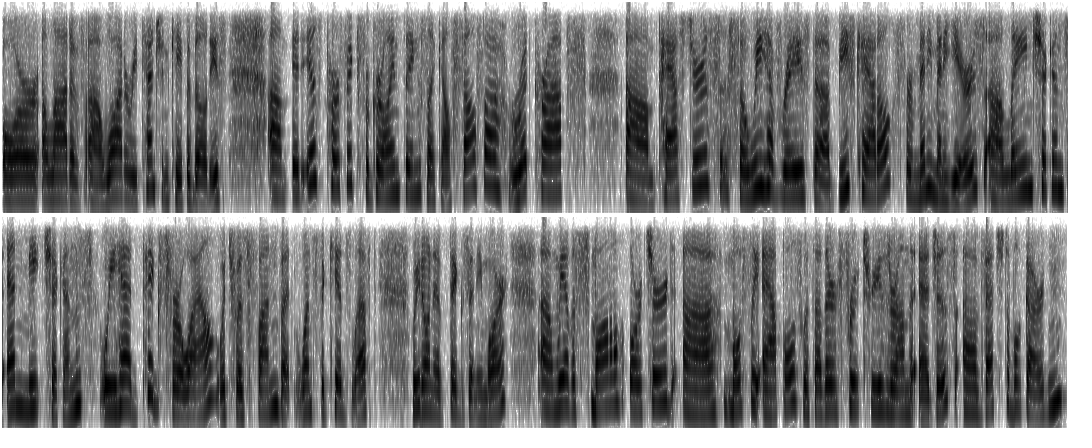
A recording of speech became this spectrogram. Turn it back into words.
or a lot of uh, water retention capabilities. Um, it is perfect for growing things like alfalfa, root crops, um, pastures. So we have raised uh, beef cattle for many, many years, uh, laying chickens and meat chickens. We had pigs for a while, which was fun, but once the kids left, we don't have pigs anymore. Um, we have a small orchard, uh, mostly apples with other fruit trees around the edges, a vegetable garden,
